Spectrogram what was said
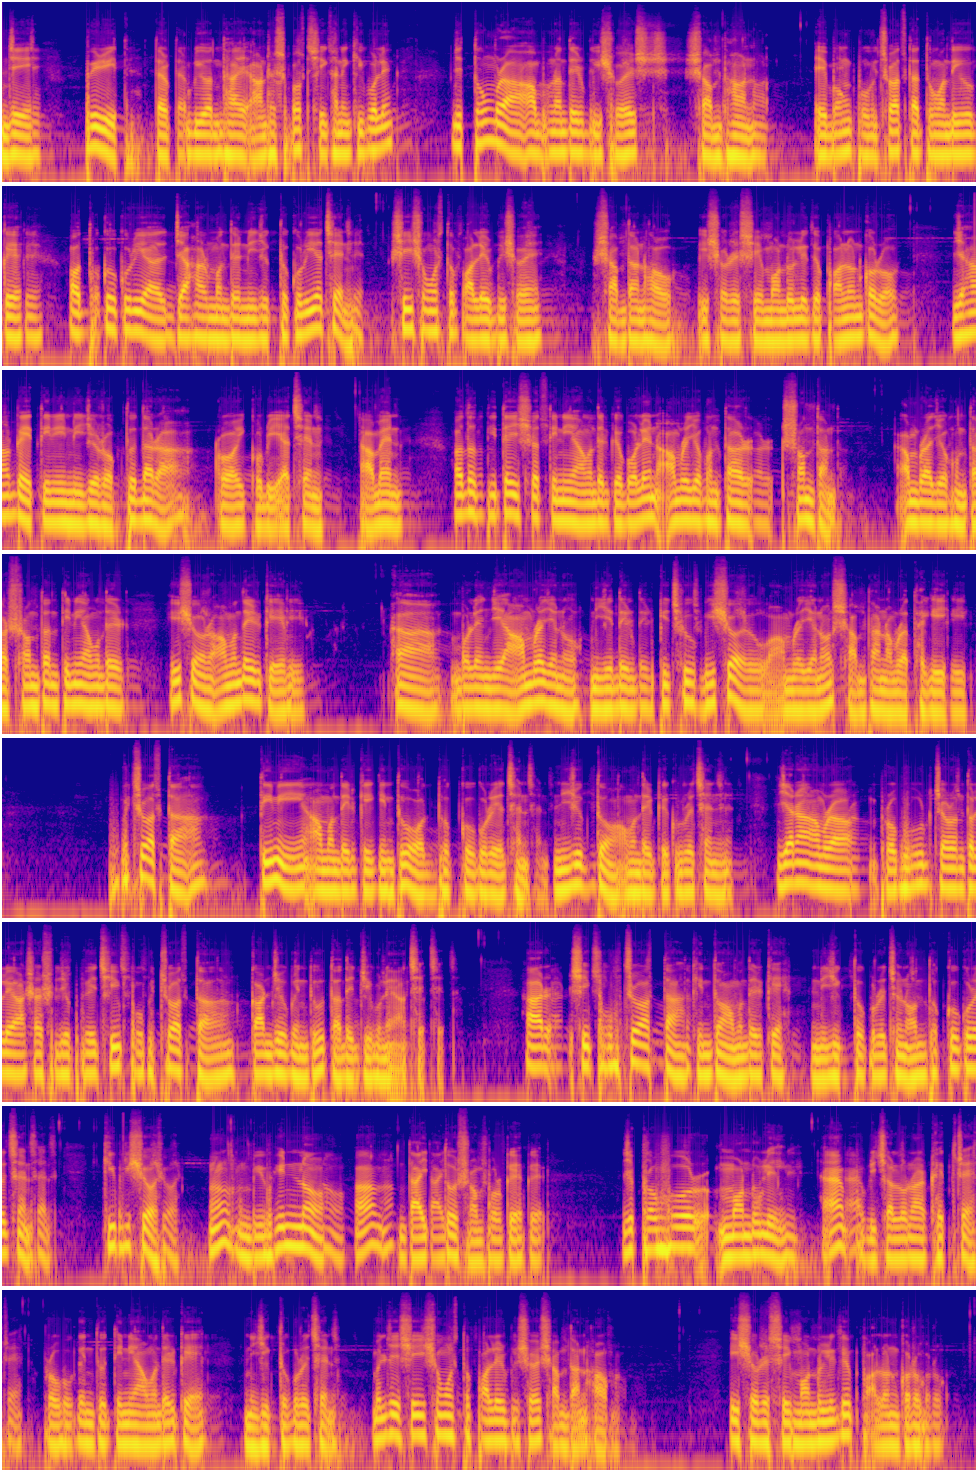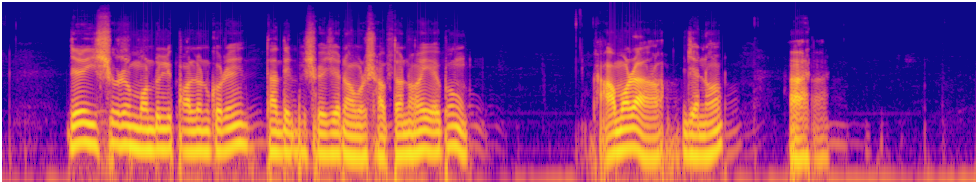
যে পীড়িত তার কুড়ি অধ্যায় আঠাশ পথ সেখানে কি বলে? যে তোমরা আপনাদের বিষয়ে সাবধান এবং পবিত্র আত্মা তোমাদিগকে অধ্যক্ষ করিয়া যাহার মধ্যে নিযুক্ত করিয়াছেন, সেই সমস্ত পালের বিষয়ে সাবধান হও। ঈশ্বরের সে মণ্ডলীকে পালন করো, যাহাকে তিনি নিজের রক্ত দ্বারা ক্রয় করিয়াছেন। আমেন। অর্থাৎ পিতা ঈশ্বর তিনি আমাদেরকে বলেন, আমরা যখন তার সন্তান, আমরা যখন তার সন্তান, তিনি আমাদের ঈশ্বর, আমাদেরকে বলেন যে আমরা যেন নিজেদের কিছু বিষয়েও আমরা যেন সাবধান আমরা থাকি। আত্মা, তিনি আমাদেরকে কিন্তু অধ্যক্ষ করেছেন, নিযুক্ত আমাদেরকে করেছেন, যারা আমরা প্রভুর চরণতলে আসার সুযোগ পেয়েছি, পবিত্র আত্মা কার্য কিন্তু তাদের জীবনে আছে। আর সেই পবিত্র আত্মা কিন্তু আমাদেরকে নিযুক্ত করেছেন, অধ্যক্ষ করেছেন। কি বিষয়? বিভিন্ন দায়িত্ব সম্পর্কে যে প্রভুর মণ্ডলী হ্যাঁ পরিচালনার ক্ষেত্রে প্রভু কিন্তু তিনি আমাদেরকে নিযুক্ত করেছেন। বলছে, সেই সমস্ত পালের বিষয়ে সাবধান হও। ঈশ্বরের সেই মণ্ডলীকে পালন করো। যারা ঈশ্বরের মণ্ডলী পালন করে, তাদের বিষয়ে যেন আমরা সাবধান হয় এবং আমরা যেন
